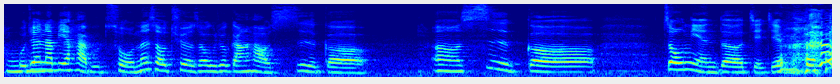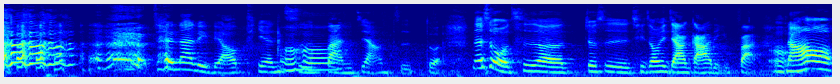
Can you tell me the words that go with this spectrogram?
嗯、我觉得那边还不错。那时候去的时候，就刚好四个，嗯、呃，四个中年的姐姐们 在那里聊天、吃饭这样子。对，那是我吃的，就是其中一家咖喱饭，嗯、然后。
